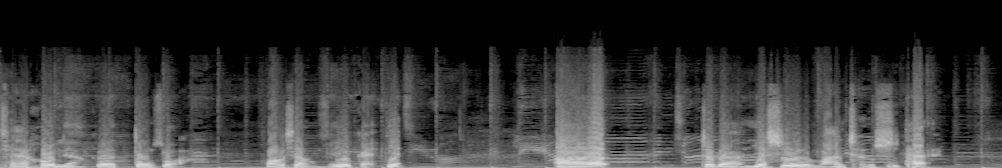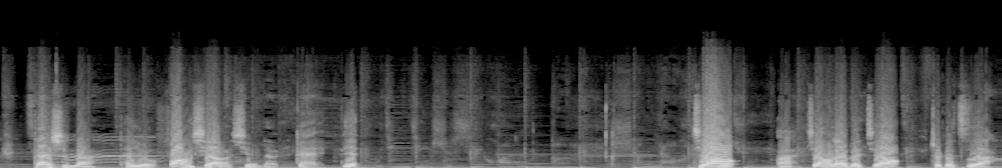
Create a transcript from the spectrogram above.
前后两个动作方向没有改变。尔这个也是完成时态，但是呢。它有方向性的改变，将啊，将来的将这个字啊，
